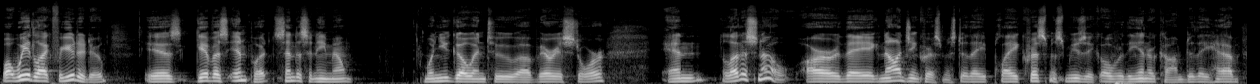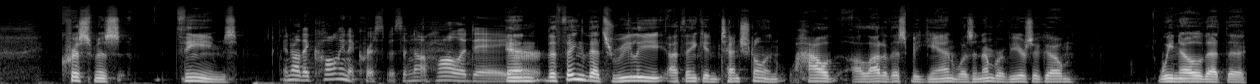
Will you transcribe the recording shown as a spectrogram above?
what we'd like for you to do is give us input, send us an email when you go into a various store and let us know. Are they acknowledging Christmas? Do they play Christmas music over the intercom? Do they have Christmas themes? And are they calling it Christmas and not holiday? And or- the thing that's really, I think, intentional and how a lot of this began was a number of years ago. We know that the,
